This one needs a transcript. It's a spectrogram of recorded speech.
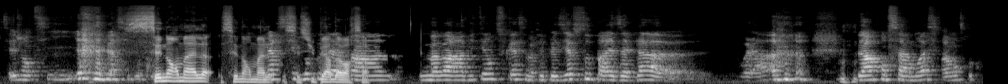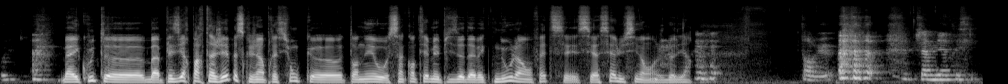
C'est gentil. Merci beaucoup. C'est normal, c'est normal, c'est super d'avoir ça. De m'avoir invité, en tout cas, ça m'a fait plaisir. Surtout de parler de Zelda. Voilà. D'avoir pensé à moi, c'est vraiment trop cool. Bah écoute, euh, bah, plaisir partagé parce que j'ai l'impression que t'en es au 50e épisode avec nous là en fait, c'est c'est assez hallucinant, je dois dire. Tant mieux. J'aime bien être ici.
